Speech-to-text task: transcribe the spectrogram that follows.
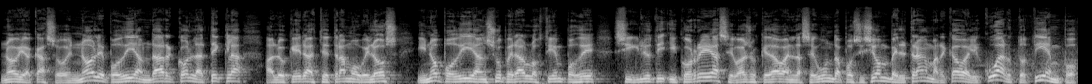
No había caso, ¿eh? no le podían dar con la tecla a lo que era este tramo veloz y no podían superar los tiempos de Sigliuti y Correa. Ceballos quedaba en la segunda posición, Beltrán marcaba el cuarto tiempo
